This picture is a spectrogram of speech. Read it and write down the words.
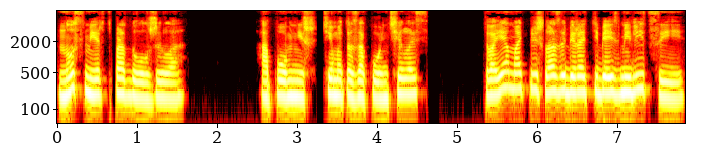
Но смерть продолжила. «А помнишь, чем это закончилось? Твоя мать пришла забирать тебя из милиции.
